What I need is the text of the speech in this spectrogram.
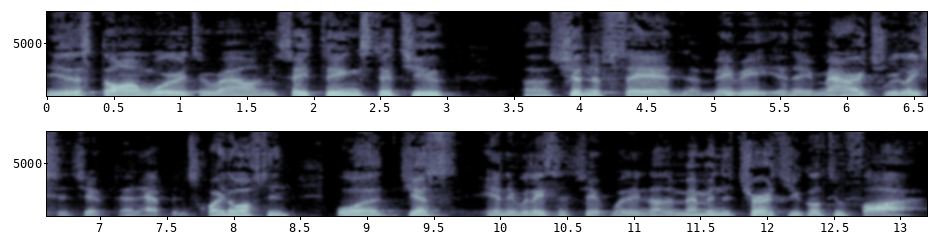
you just throwing words around, you say things that you uh, shouldn't have said, uh, maybe in a marriage relationship. That happens quite often. Or just in a relationship with another member in the church, you go too far.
